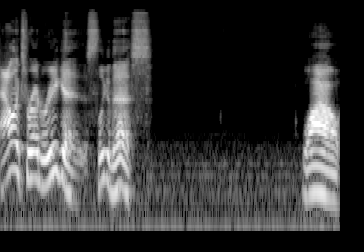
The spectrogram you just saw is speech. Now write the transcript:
Alex Rodriguez. Look at this. Wow.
